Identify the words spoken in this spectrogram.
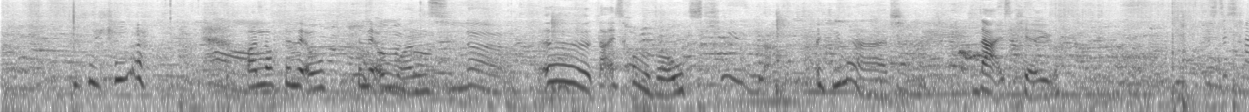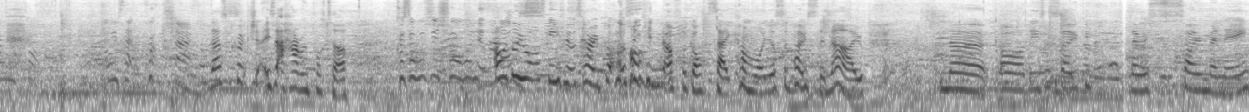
I love the little, the little ones. Look. Ugh, that is horrible. It's cute. Are you mad? That is cute. Is this Harry Potter? Oh, is that? That's Crookshank. Is that Harry Potter? Because I wasn't sure what it was. Oh, I thought you were asking if it was Harry Potter. I was thinking, oh, for God's sake, come on, you're supposed to know. Look, oh, these are so cute. There is so many,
